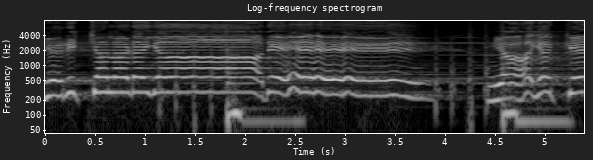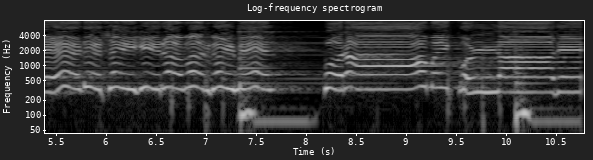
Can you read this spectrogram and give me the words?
எரிச்சலடையாதே. நியாயக்கேடு செய்கிறவர்கள் மேல் பொறாமை கொள்ளாதே.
